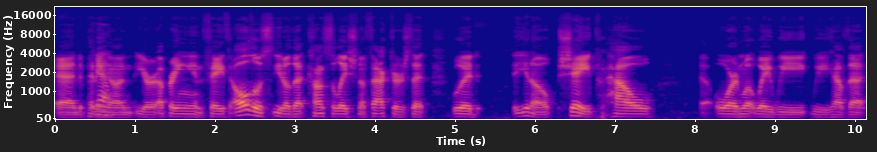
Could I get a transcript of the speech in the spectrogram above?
and depending yeah. on your upbringing and faith, all those you know that constellation of factors that would you know shape how or in what way we we have that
